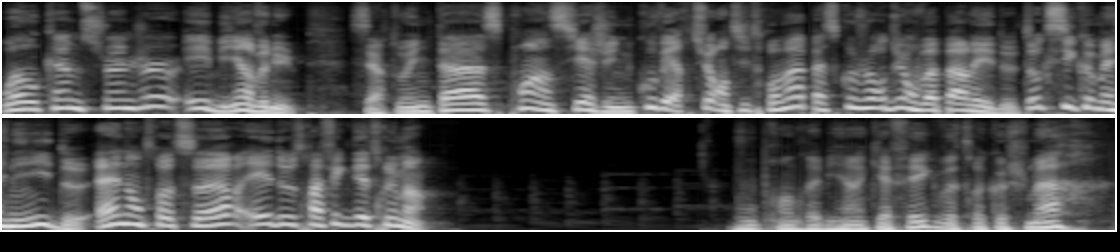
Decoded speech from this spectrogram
Welcome stranger et bienvenue. Tasse, prends un siège et une couverture anti-trauma parce qu'aujourd'hui on va parler de toxicomanie, de haine entre sœurs et de trafic d'êtres humains. Vous prendrez bien un café avec votre cauchemar?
